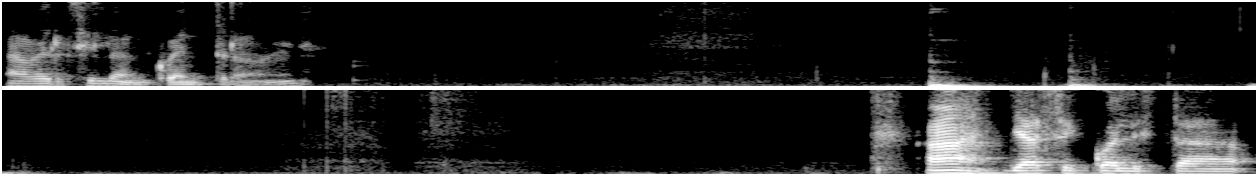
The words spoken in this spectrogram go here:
A ver si lo encuentro. ¿eh? Ah, ya sé cuál está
